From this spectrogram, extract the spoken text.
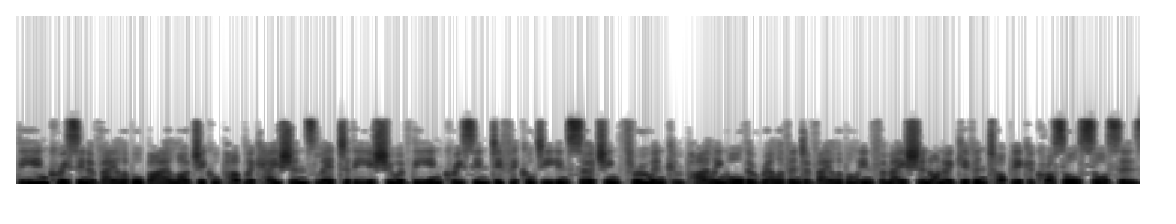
The increase in available biological publications led to the issue of the increase in difficulty in searching through and compiling all the relevant available information on a given topic across all sources.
